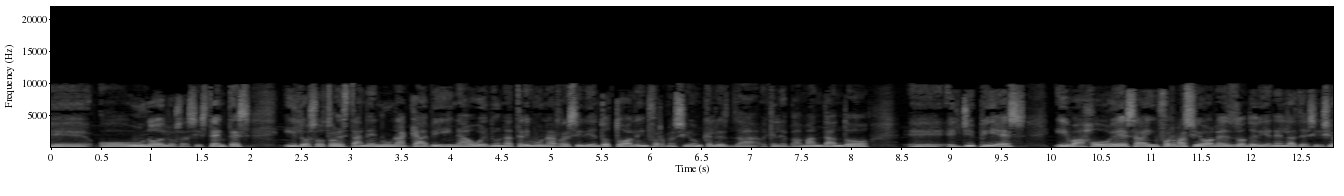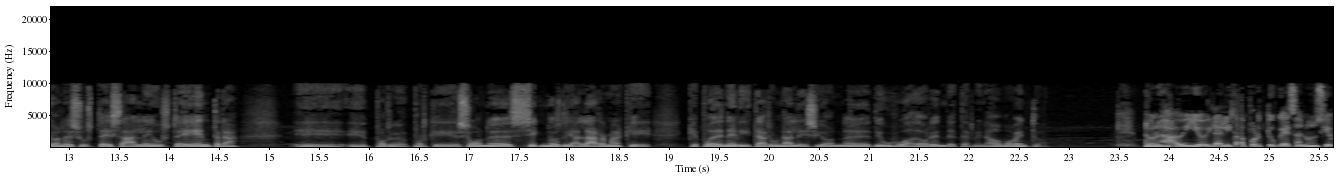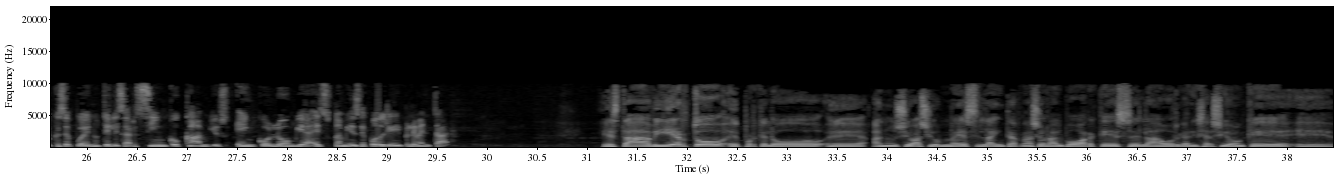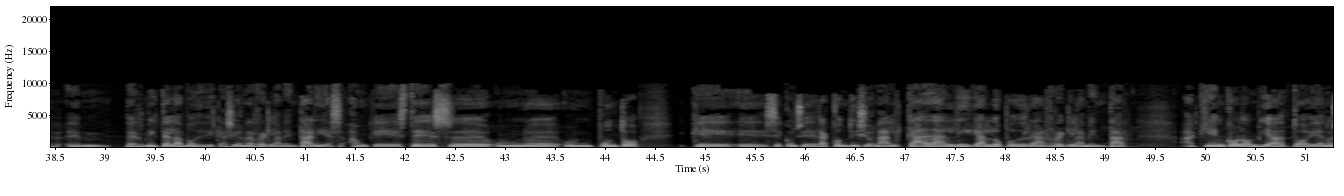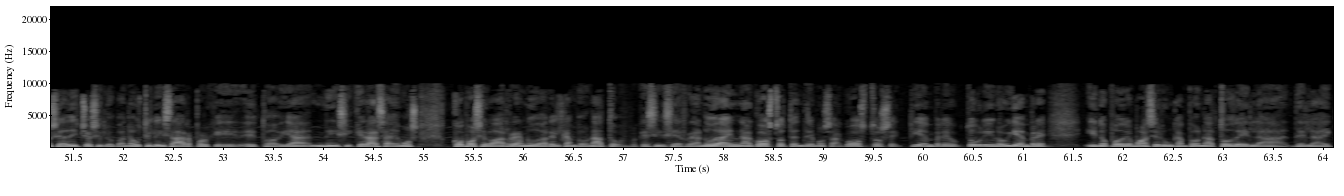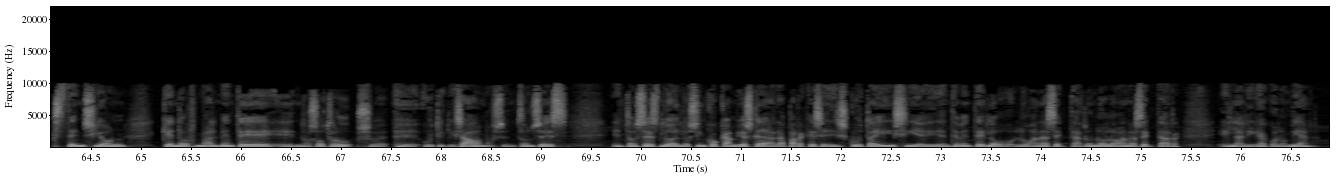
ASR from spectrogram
eh, o uno de los asistentes y los otros están en una cabina o en una tribuna recibiendo toda la información que les da que les va mandando eh, el GPS y bajo esa información es donde vienen las decisiones usted sale usted entra eh, eh, por- porque son eh, signos de alarma que, que pueden evitar una lesión eh, de un jugador en determinado momento. Don Javi, hoy la Liga Portuguesa anunció que se pueden utilizar cinco cambios. ¿En Colombia esto también se podría implementar? Está abierto eh, porque lo eh, anunció hace un mes la International Board, que es la organización que eh, em, permite las modificaciones reglamentarias, aunque este es eh, un, eh, un punto que eh, se considera condicional. Cada liga lo podrá reglamentar. Aquí en Colombia todavía no se ha dicho si los van a utilizar porque eh, todavía ni siquiera sabemos cómo se va a reanudar el campeonato, porque si se reanuda en agosto tendremos agosto, septiembre, octubre y noviembre y no podremos hacer un campeonato de la de la extensión que normalmente eh, nosotros eh, utilizábamos. Entonces, entonces lo de los cinco cambios quedará para que se discuta y si evidentemente lo, lo van a aceptar o no lo van a aceptar en la Liga Colombiana.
